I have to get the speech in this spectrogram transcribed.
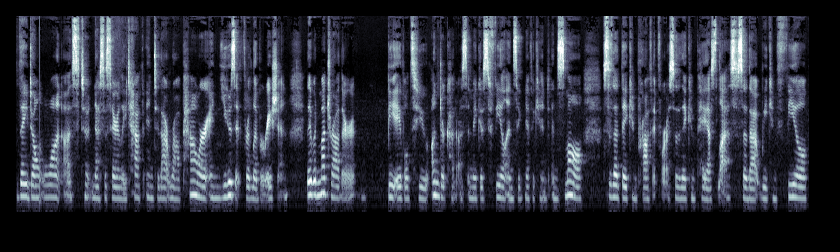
They don't want us to necessarily tap into that raw power and use it for liberation. They would much rather be able to undercut us and make us feel insignificant and small so that they can profit for us, so that they can pay us less, so that we can feel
